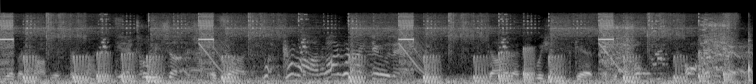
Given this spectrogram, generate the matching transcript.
You have a copy of some kind. Yeah, totally such. It's us. What? Come on, why would I do that? Guys, I think we should skip.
